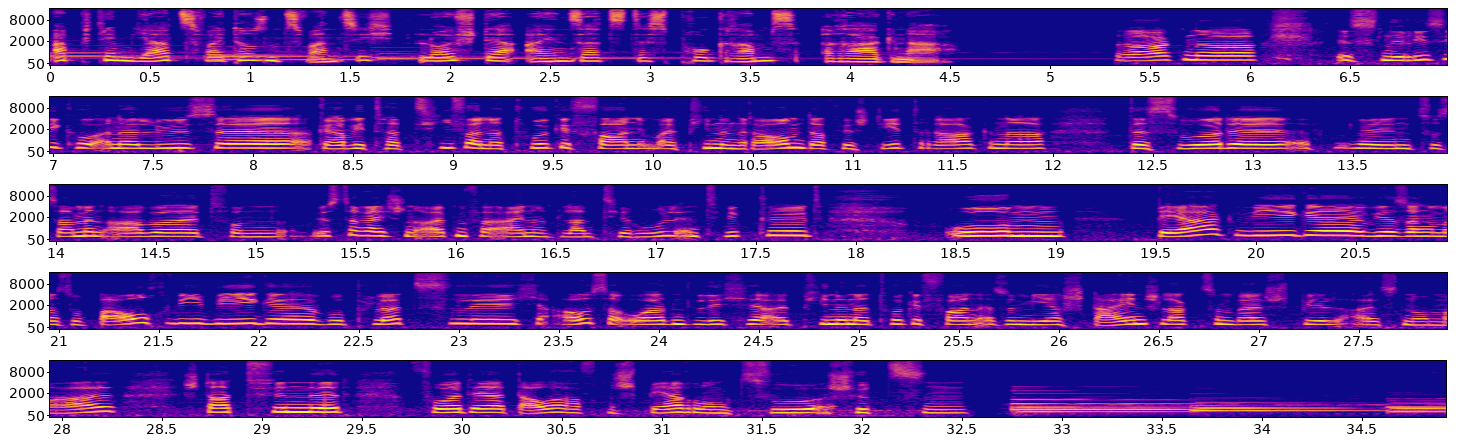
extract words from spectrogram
Ab dem Jahr 2020 läuft der Einsatz des Programms Ragnar. Ragnar ist eine Risikoanalyse gravitativer Naturgefahren im alpinen Raum. Dafür steht Ragnar. Das wurde in Zusammenarbeit vom österreichischen Alpenverein und Land Tirol entwickelt, um Bergwege, wir sagen immer so Bauchwehwege, wo plötzlich außerordentliche alpine Naturgefahren, also mehr Steinschlag zum Beispiel als normal stattfindet, vor der dauerhaften Sperrung zu schützen.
